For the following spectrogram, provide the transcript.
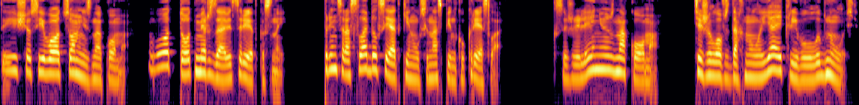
«Ты еще с его отцом не знакома. Вот тот мерзавец редкостный». Принц расслабился и откинулся на спинку кресла. «К сожалению, знакома». Тяжело вздохнула я и криво улыбнулась.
